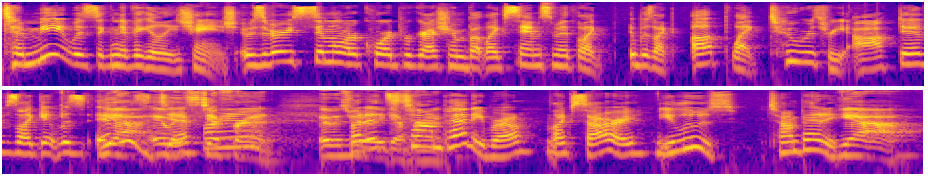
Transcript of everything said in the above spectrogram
to me, it was significantly changed. It was a very similar chord progression, but like Sam Smith, like it was like up like two or three octaves. Like it was, it Yeah, was it was different. different. It was but really it's Tom. Petty, bro. Like, sorry, you lose. Tom Petty. Yeah.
